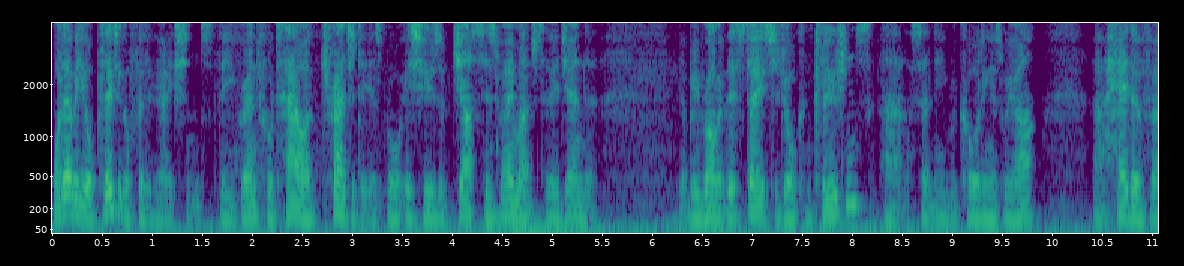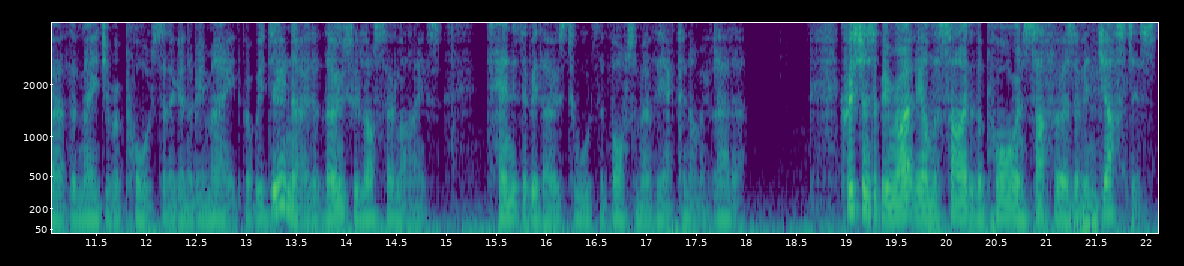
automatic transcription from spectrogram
Whatever your political affiliations, the Grenfell Tower tragedy has brought issues of justice very much to the agenda. It would be wrong at this stage to draw conclusions, uh, certainly recording as we are, ahead of uh, the major reports that are going to be made. But we do know that those who lost their lives tended to be those towards the bottom of the economic ladder. Christians have been rightly on the side of the poor and sufferers of injustice.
